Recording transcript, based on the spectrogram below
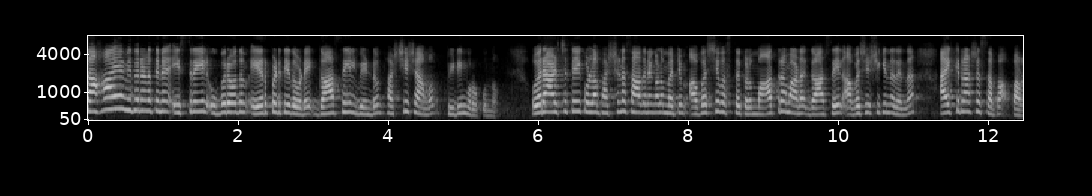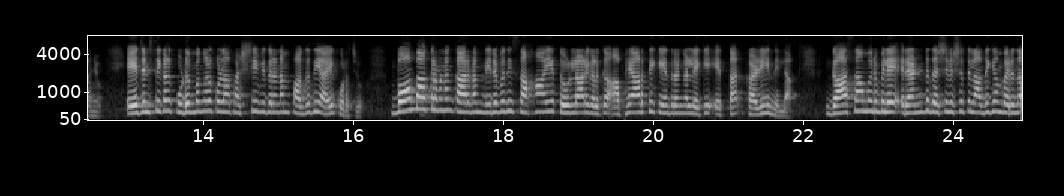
സഹായ വിതരണത്തിന് ഇസ്രയേൽ ഉപരോധം ഏർപ്പെടുത്തിയതോടെ ഗാസയിൽ വീണ്ടും ഭക്ഷ്യക്ഷാമം പിടിമുറുക്കുന്നു. ഒരാഴ്ചത്തേക്കുള്ള ഭക്ഷണ സാധനങ്ങളും മറ്റും അവശ്യ വസ്തുക്കളും മാത്രമാണ് ഗാസയിൽ അവശേഷിക്കുന്നതെന്ന് ഐക്യരാഷ്ട്രസഭ പറഞ്ഞു. ഏജൻസികൾ കുടുംബങ്ങൾക്കുള്ള ഭക്ഷ്യ വിതരണം പകുതിയായി കുറച്ചു. ബോംബ് ആക്രമണം കാരണം നിരവധി സഹായ തൊഴിലാളികൾക്ക് അഭയാർത്ഥി കേന്ദ്രങ്ങളിലേക്ക് എത്താൻ കഴിയുന്നില്ല. ഗാസ മുൻപിലെ രണ്ട് ദശലക്ഷത്തിലധികം വരുന്ന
